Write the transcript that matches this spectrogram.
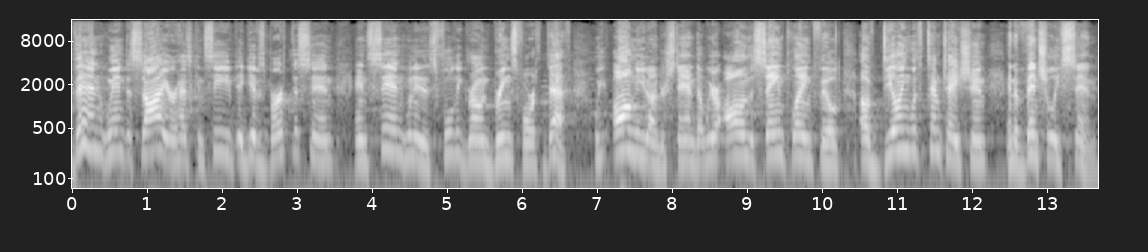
Then, when desire has conceived, it gives birth to sin, and sin, when it is fully grown, brings forth death. We all need to understand that we are all on the same playing field of dealing with temptation and eventually sin.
